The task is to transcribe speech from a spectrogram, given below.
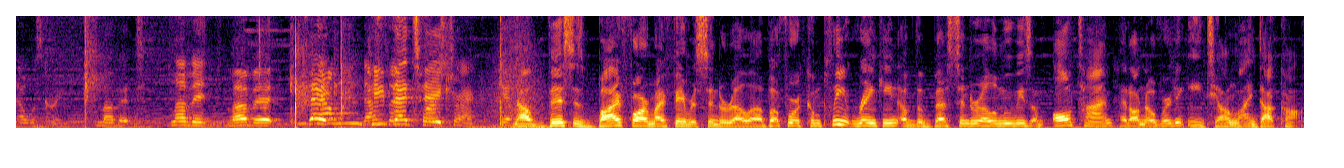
That was great. Love it. Love it. Love it. Keep that one. Keep that take. Track. Now, this is by far my favorite Cinderella, but for a complete ranking of the best Cinderella movies of all time, head on over to etonline.com.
